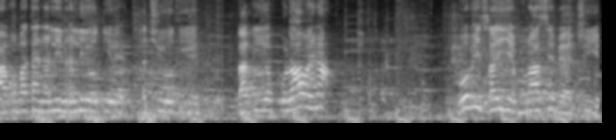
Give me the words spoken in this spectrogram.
आपको पता है नली नली होती है अच्छी होती है। बाकी जो पुलाव है ना वो भी सही है मुनासिब है अच्छी है।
